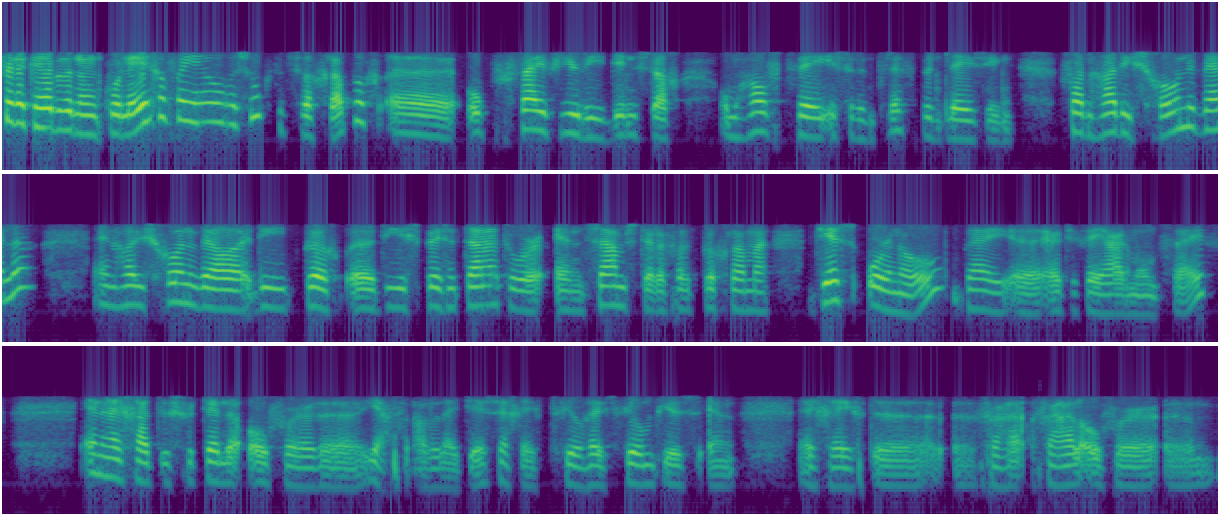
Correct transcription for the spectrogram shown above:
Verder hebben we een collega van jou bezoekt. Dat is wel grappig. Uh, op 5 juli, dinsdag om half twee, is er een trefpuntlezing van Harry Schonewelle. En Harry Schonewelle die, uh, die is presentator en samensteller van het programma Jazz or No bij uh, RTV Haarlem 5. En hij gaat dus vertellen over ja, van allerlei jazz. Hij geeft, veel, heeft filmpjes en hij geeft verha verhalen over um,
